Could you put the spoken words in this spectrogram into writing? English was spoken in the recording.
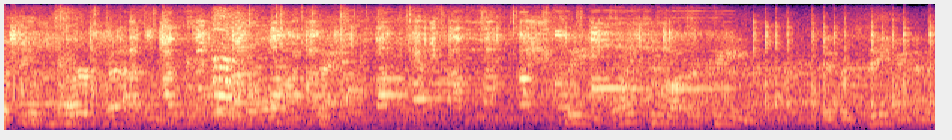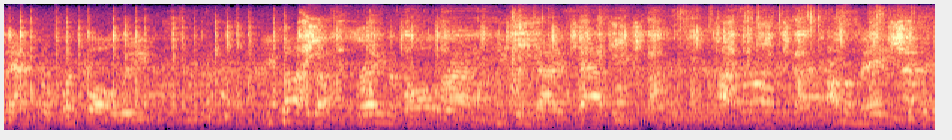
which the third best for the New Orleans Saints. Lead 22 other teams in receiving in the National Football League. You talk about spreading the ball around and keeping guys happy. I, I'm amazed at the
